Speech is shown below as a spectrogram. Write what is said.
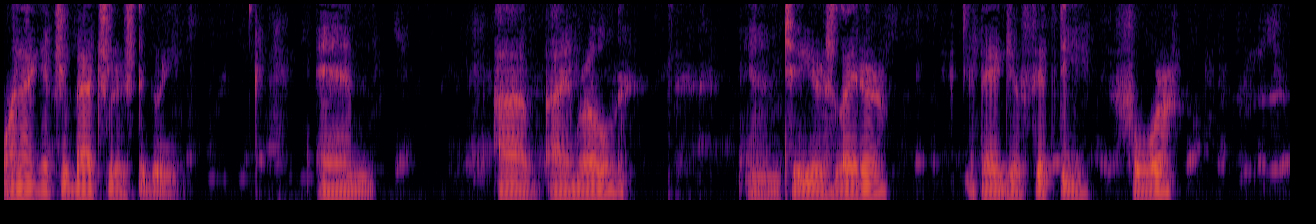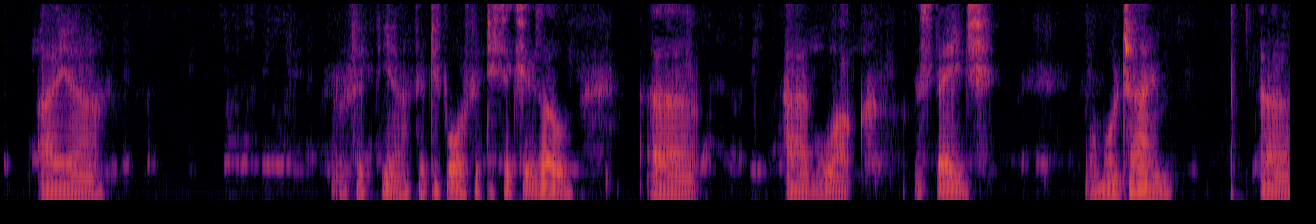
Why not get your bachelor's degree? And uh, I enrolled, and two years later, at the age of 54, I, uh, or 50, yeah, 54, 56 years old, uh, I walk the stage one more time. Uh,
